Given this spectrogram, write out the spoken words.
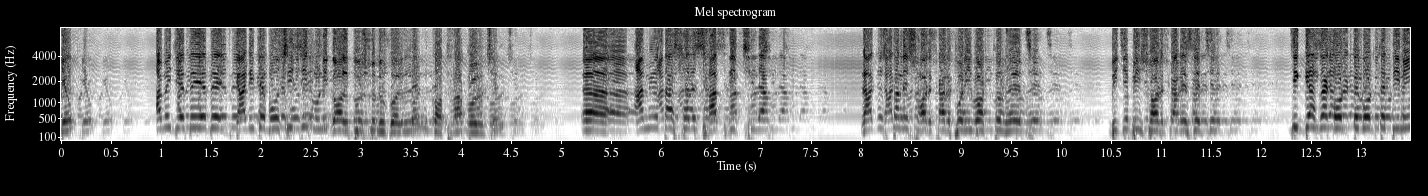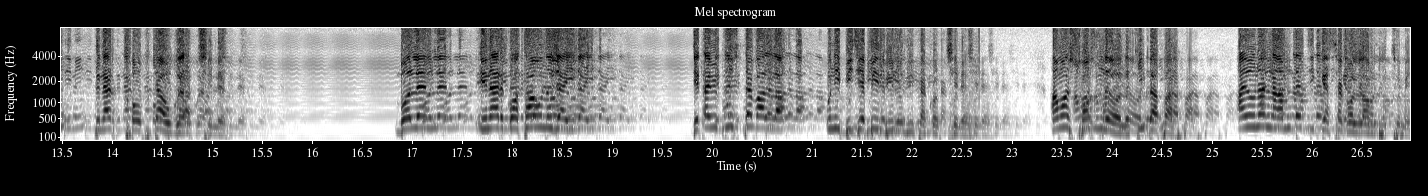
কেউ। আমি যেতে যেতে গাড়িতে বসেছি, উনি গল্প শুরু করলেন, কথা বলছেন। আমিও তার সাথে সাথ দিচ্ছিলাম। রাজস্থানে সরকার পরিবর্তন হয়েছে, বিজেপি সরকার এসেছে। জিজ্ঞাসা করতে করতে তিনি তেনার ক্ষোভটা উগড়াচ্ছিলেন বললেন এনার কথা অনুযায়ী, যেটা আমি বুঝতে পারলাম, উনি বিজেপির বিরোধিতা করছিলেন। আমার সন্দেহ হলো, কি ব্যাপার? আমি ওনার নামটা জিজ্ঞাসা করলাম প্রথমে।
